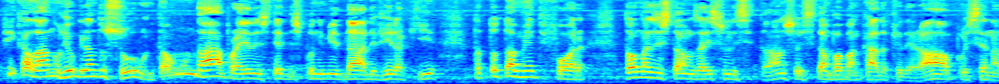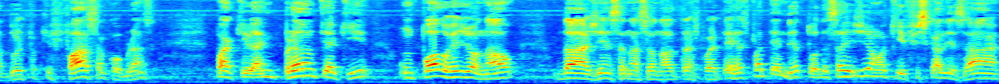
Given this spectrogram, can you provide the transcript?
Fica lá no Rio Grande do Sul, então não dá para eles ter disponibilidade de vir aqui, está totalmente fora. Então nós estamos aí solicitando, solicitando para a bancada federal, para os senadores, para que façam a cobrança para que implante aqui um polo regional da Agência Nacional de Transporte Terrestre para atender toda essa região aqui, fiscalizar,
